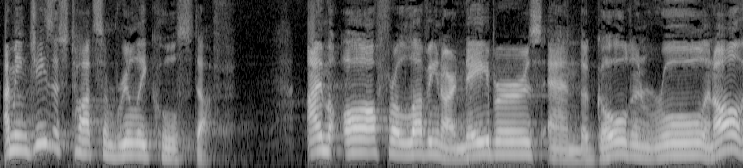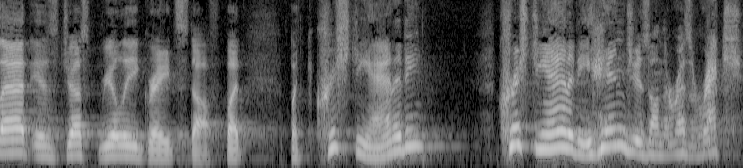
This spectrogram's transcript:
I mean, Jesus taught some really cool stuff. I'm all for loving our neighbors and the golden rule, and all that is just really great stuff. But, but Christianity, Christianity hinges on the resurrection.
